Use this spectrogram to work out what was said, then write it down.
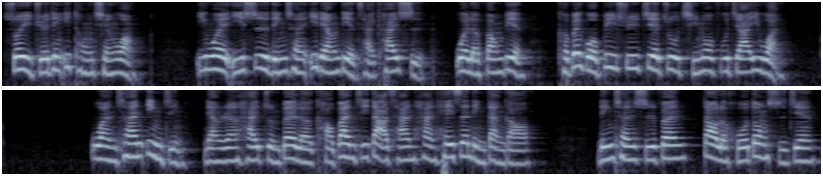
所以决定一同前往。因为仪式凌晨一两点才开始，为了方便，可贝果必须借住奇诺夫家一晚。晚餐应景，两人还准备了烤半鸡大餐和黑森林蛋糕。凌晨时分，到了活动时间，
